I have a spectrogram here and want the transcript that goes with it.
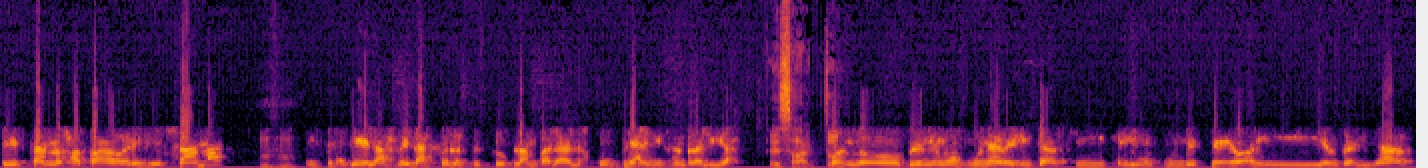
están los apagadores de llamas. Dicen que las velas solo se suplan para los cumpleaños, en realidad. Exacto. Cuando prendemos una velita así, pedimos un deseo y en realidad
